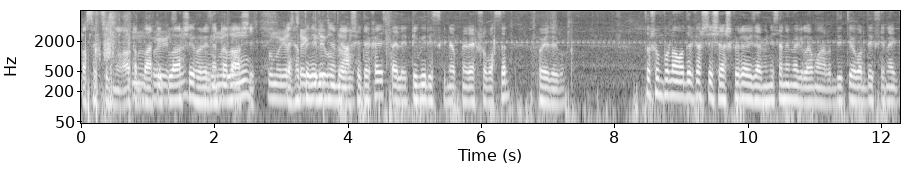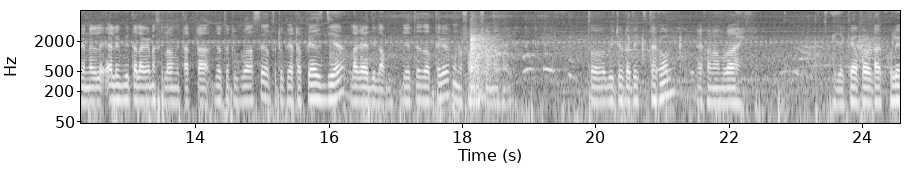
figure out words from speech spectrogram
পাশের সিগনাল অর্থাৎ বাটিগুলো আসি হরিজেন্টালও আসি এখান থেকে যদি আমি আশি দেখাই তাহলে টিভির স্ক্রিনে আপনার একশো পার্সেন্ট হয়ে যাব। তো সম্পূর্ণ আমাদের কাজটি শেষ করে ওই যে আমি নিচে নেমে গেলাম আর দ্বিতীয়বার দেখছি না, একজন অ্যালুমিনিয়ামটা লাগানো ছিল, আমি তারটা যতটুকু আছে অতটুকু একটা পেঁয়াজ দিয়ে লাগাই দিলাম, যেহেতু যার থেকে কোনো সমস্যা না হয়। তো ভিডিওটা দেখতে থাকুন, এখন আমরা এই যে কেবলটা খুলে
